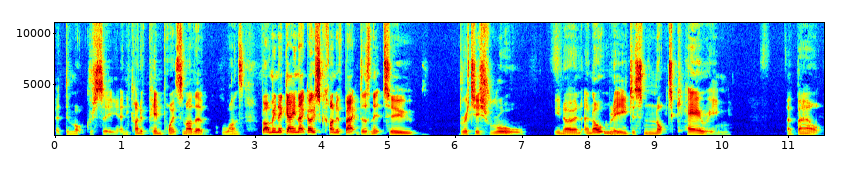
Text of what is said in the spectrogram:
a democracy, and he kind of pinpoints some other ones. But I mean, again, that goes kind of back, doesn't it, to British rule, you know, and, and ultimately mm. just not caring about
